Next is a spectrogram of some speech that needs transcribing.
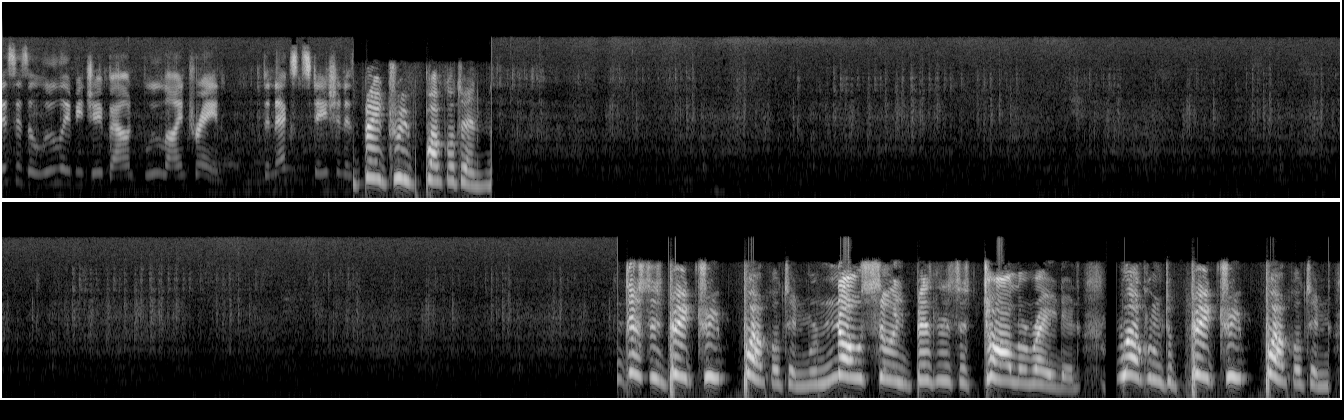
This is a Lule BJ bound Blue Line train. The next station is Big Tree Buckleton. This is Big Tree Buckleton, where no silly business is tolerated. Welcome to Big Tree Buckleton.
